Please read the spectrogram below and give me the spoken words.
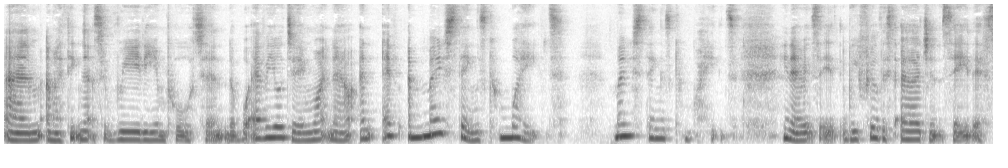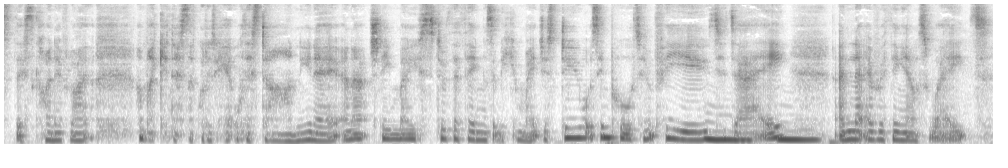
Um, and I think that's really important that whatever you're doing right now, and, and most things can wait most things can wait. You know it's it, we feel this urgency this this kind of like oh my goodness i've got to get all this done you know and actually most of the things that we can wait just do what's important for you today and let everything else wait.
